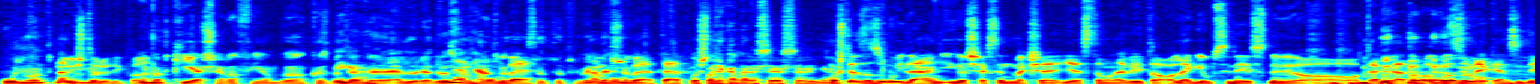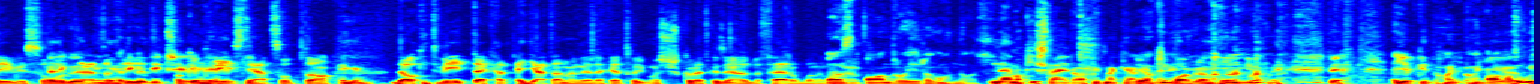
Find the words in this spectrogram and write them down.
úgymond, nem is törődik vele. Úgymond kiesel a filmből közben, Igen. tehát előre nem von be, nem von be. Tehát most, Vagy akár belesérsél, igen. Most ez az új lány, igazság szerint meg se jegyeztem a nevét, a legjobb színésznő a Terminator 6 az a Mackenzie Davis volt, pedig, tehát igen, aki, aki a Grace játszotta, igen. de akit védtek, hát egyáltalán nem érdekelt, hogy most következő jelenetben felrobban. Az androidra gondolsz? Nem, a kislányra, akit meg kell ja, Egyébként, hogy, hogy, az új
